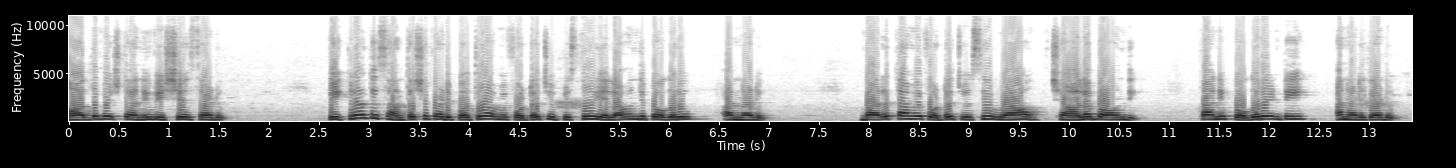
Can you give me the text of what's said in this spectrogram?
ఆల్ ది బెస్ట్ అని విష్ చేశాడు. విక్రాంత్ సంతోషపడిపోతూ ఆమె ఫోటో చూపిస్తూ ఎలా ఉంది పొగరు? అన్నాడు. భరత్ ఆమె ఫోటో చూసి వావ్ చాలా బాగుంది. కానీ పొగరేంటి? అని అడిగాడు.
